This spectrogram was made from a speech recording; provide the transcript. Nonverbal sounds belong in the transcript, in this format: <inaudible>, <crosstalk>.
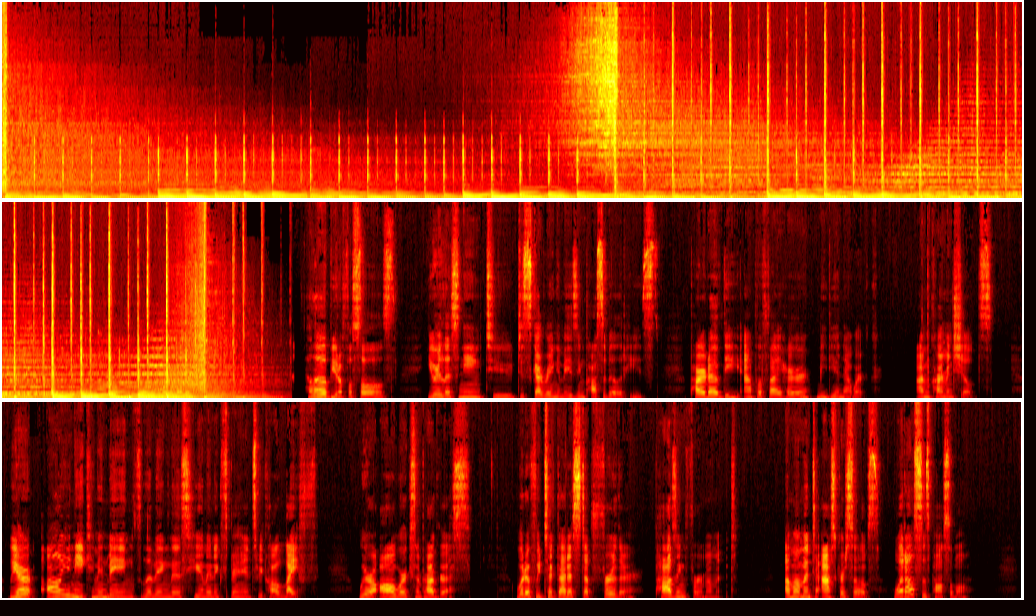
Hello, beautiful souls. You are listening to Discovering Amazing Possibilities, part of the Amplify Her Media Network. I'm Carmen Shields. We are all unique human beings living this human experience we call life. We are all works in progress. What if we took that a step further, pausing for a moment? A moment to ask ourselves, what else is possible?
